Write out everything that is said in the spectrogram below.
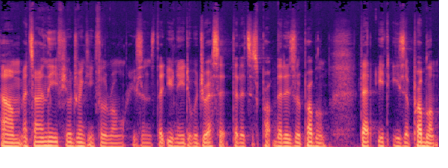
Um, it's only if you're drinking for the wrong reasons that you need to address it. That it's pro- that is a problem. That it is a problem.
